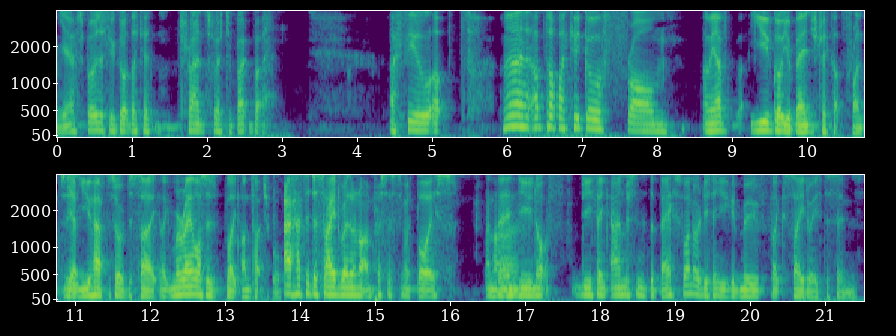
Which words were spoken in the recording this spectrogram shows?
Yeah, I suppose if you've got like a transfer to back, but I feel up t- uh, up top. I could go from. I mean, I've you've got your bench trick up front, so Yep. you have to sort of decide. Like Morelos is like untouchable, I have to decide whether or not I'm persisting with Boyce. and then Uh. do you not? Do you think Anderson's the best one, or do you think you could move like sideways to Simms?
